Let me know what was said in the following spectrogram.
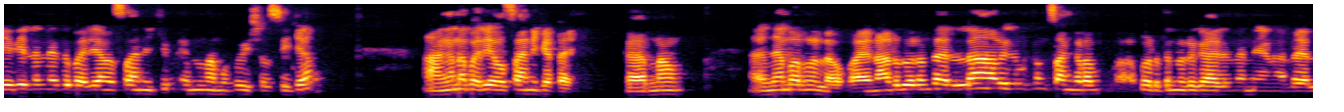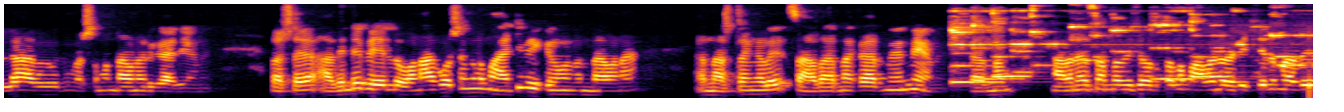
രീതിയിൽ തന്നെ ഇത് പര്യവസാനിക്കും എന്ന് നമുക്ക് വിശ്വസിക്കാം. അങ്ങനെ പര്യവസാനിക്കട്ടെ. കാരണം ഞാൻ പറഞ്ഞല്ലോ വയനാട് ദുരന്തം എല്ലാ ആളുകൾക്കും സങ്കടപ്പെടുത്തുന്ന ഒരു കാര്യം തന്നെയാണ് അല്ല എല്ലാ ആളുകൾക്കും വിഷമം ഉണ്ടാവുന്ന ഒരു കാര്യമാണ്. പക്ഷെ അതിന്റെ പേരിൽ ഓണാഘോഷങ്ങൾ മാറ്റി ഉണ്ടാവണ നഷ്ടങ്ങൾ സാധാരണക്കാരന് തന്നെയാണ്. കാരണം അവനെ സംബന്ധിച്ചിടത്തോളം അവൻ ഒരിക്കലും അത്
